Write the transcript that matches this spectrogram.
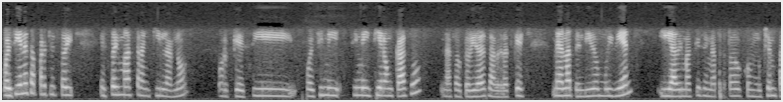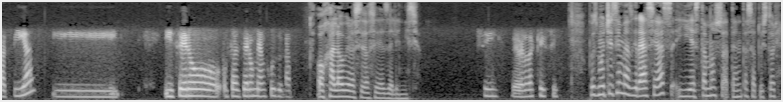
pues sí, en esa parte estoy, estoy más tranquila, ¿no? Porque sí, pues sí me, sí me hicieron caso, las autoridades, la verdad que me han atendido muy bien y además que se me ha tratado con mucha empatía y, y cero, o sea, cero me han juzgado. Ojalá hubiera sido así desde el inicio. Sí, de verdad que sí. Pues muchísimas gracias y estamos atentas a tu historia.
